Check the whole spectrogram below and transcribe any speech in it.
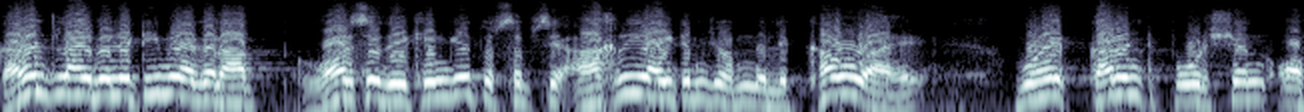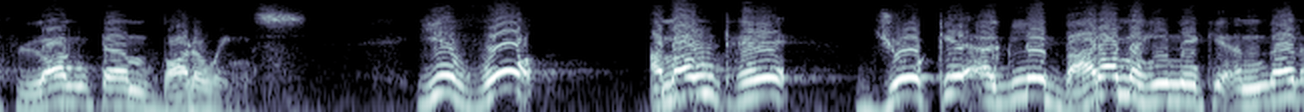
کرنٹ لائبلٹی میں اگر آپ غور سے دیکھیں گے تو سب سے آخری آئٹم جو ہم نے لکھا ہوا ہے، وہ ہے current portion of long term borrowings یہ وہ اماؤنٹ ہے جو کہ اگلے بارہ مہینے کے اندر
